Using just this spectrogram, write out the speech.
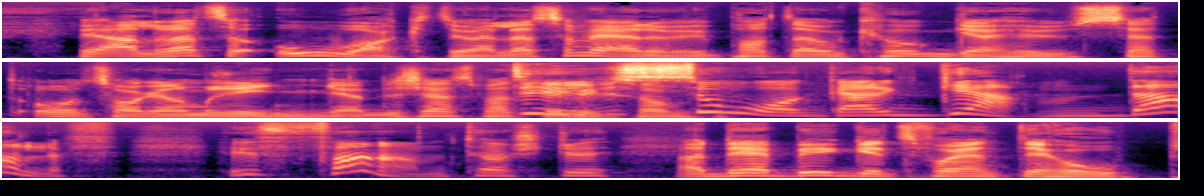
Vi har aldrig varit så oaktuella som vi är nu. Vi pratar om kungahuset och Sagan om ringen. Det känns som att du vi liksom... sågar Gandalf! Hur fan törs du? Ja, det bygget får jag inte ihop.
